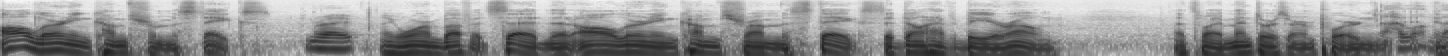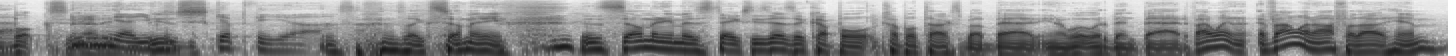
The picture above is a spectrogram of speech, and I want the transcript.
all learning comes from mistakes Right. like warren buffett said that all learning comes from mistakes that don't have to be your own that's why mentors are important I love in that. books you know, these- yeah, you can skip the. Uh, there's like so many there's so many mistakes he does a couple couple talks about bad you know what would have been bad if i went if i went off without him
